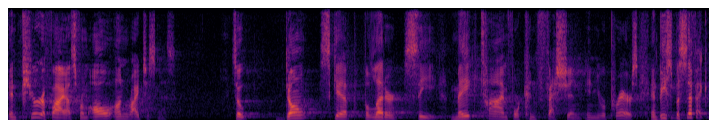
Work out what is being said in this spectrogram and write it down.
and purify us from all unrighteousness. So don't skip the letter C. Make time for confession in your prayers and be specific.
